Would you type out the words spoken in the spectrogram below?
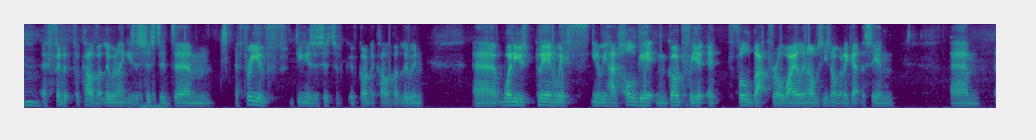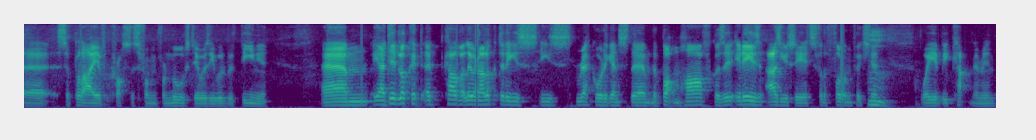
mm. uh, fit for Calvert Lewin. I think he's assisted. Um, three of Digne's assists have, have gone to Calvert Lewin. Uh, when he was playing with, you know, we had Holgate and Godfrey at, at full back for a while, and obviously he's not going to get the same um, uh, supply of crosses from from those two as he would with Dini. Um, yeah, I did look at, at Calvert Lewin. I looked at his his record against the, the bottom half because it, it is, as you say, it's for the Fulham fixture. Mm where you'd be captaining him. In.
